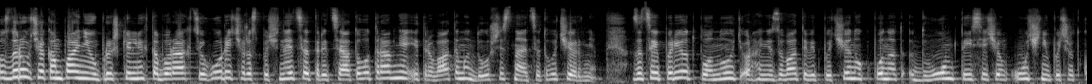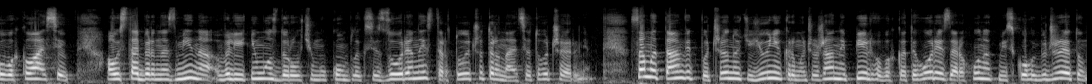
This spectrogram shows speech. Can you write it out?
Оздоровча кампанія у пришкільних таборах цьогоріч розпочнеться 30 травня і триватиме до 16 червня. За цей період планують організувати відпочинок понад двом тисячам учнів початкових класів. А ось табірна зміна в літньому оздоровчому комплексі Зоряний стартує 14 червня. Саме там відпочинуть юні кременчужани пільгових категорій за рахунок міського бюджету.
